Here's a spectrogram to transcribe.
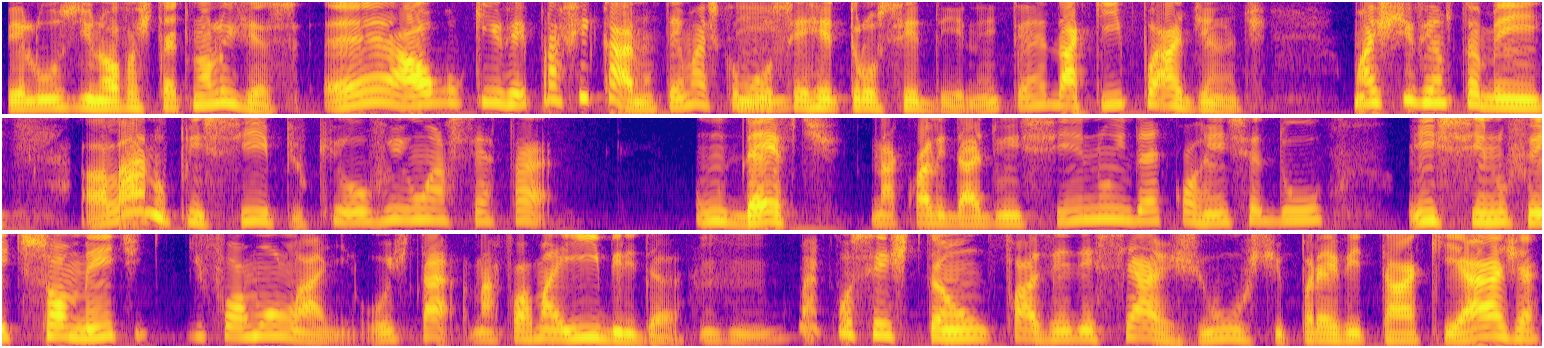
pelo uso de novas tecnologias. É algo que veio para ficar, não tem mais como Sim. você retroceder, né? Então é daqui para adiante. Mas tivemos também ah, lá no princípio que houve uma certa um déficit na qualidade do ensino em decorrência do ensino feito somente de forma online. Hoje está na forma híbrida. Uhum. Como é que vocês estão fazendo esse ajuste para evitar que haja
